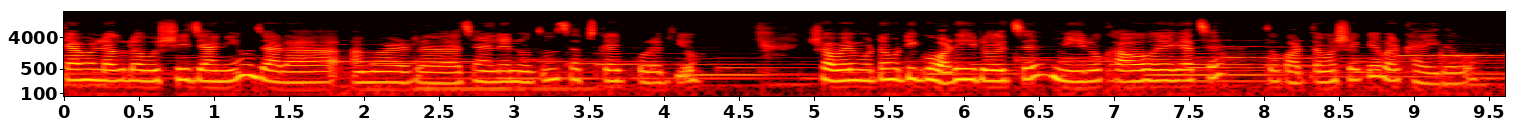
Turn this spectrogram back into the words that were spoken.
কেমন লাগল অবশ্যই জানিও। যারা আমার চ্যানেলে নতুন সাবস্ক্রাইব করে দিও। সবাই মোটামুটি ঘরেই রয়েছে। মেয়েরও খাওয়া হয়ে গেছে। তো কর্তামশাইকে এবার খাইয়ে দেবো।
